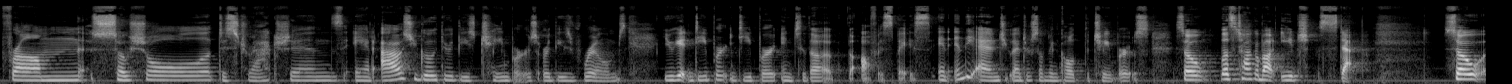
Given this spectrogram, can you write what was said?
from social distractions, and as you go through these chambers or these rooms, you get deeper and deeper into the, the office space. And in the end, you enter something called the chambers. So, let's talk about each step. So,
